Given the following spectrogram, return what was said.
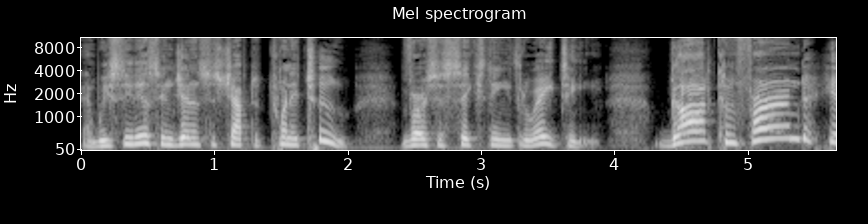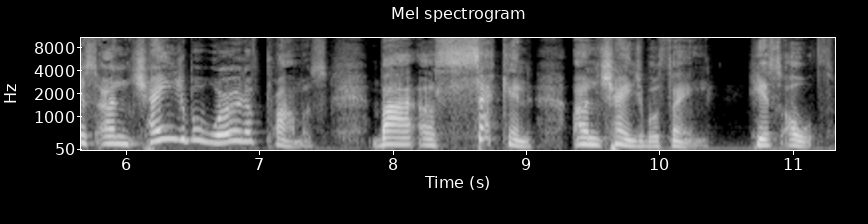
And we see this in Genesis chapter 22, verses 16 through 18. God confirmed his unchangeable word of promise by a second unchangeable thing, his oath.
